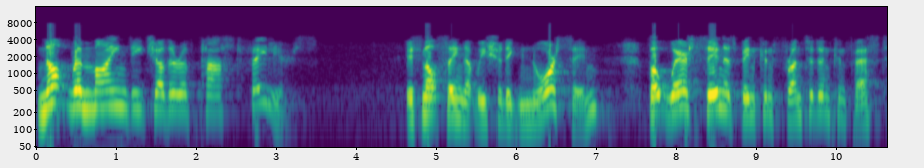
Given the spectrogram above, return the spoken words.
not remind each other of past failures. It's not saying that we should ignore sin, but where sin has been confronted and confessed,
